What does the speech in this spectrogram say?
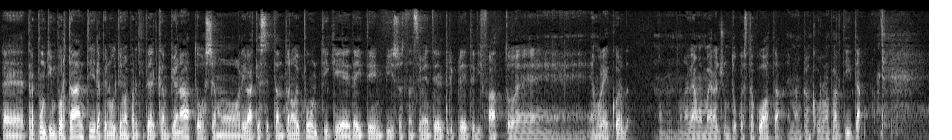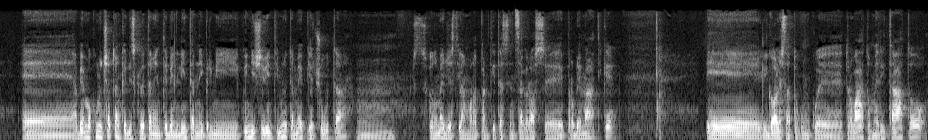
Eh, tre punti importanti, la penultima partita del campionato, siamo arrivati a 79 punti che dai tempi sostanzialmente del triplete di fatto è, è un record, non abbiamo mai raggiunto questa quota e manca ancora una partita. Eh, abbiamo cominciato anche discretamente bene, l'Inter nei primi 15-20 minuti a me è piaciuta, mm, secondo me gestivamo la partita senza grosse problematiche. E il gol è stato comunque trovato, meritato,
